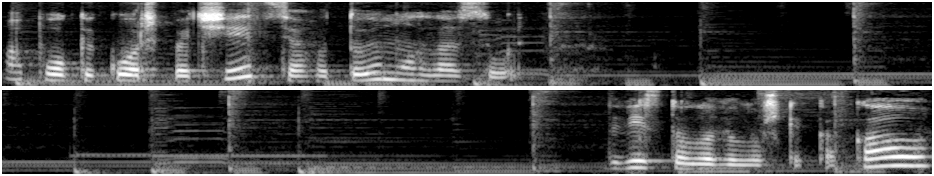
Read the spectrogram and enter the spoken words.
А поки корж печеться, готуємо глазур. Дві столові ложки какао,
